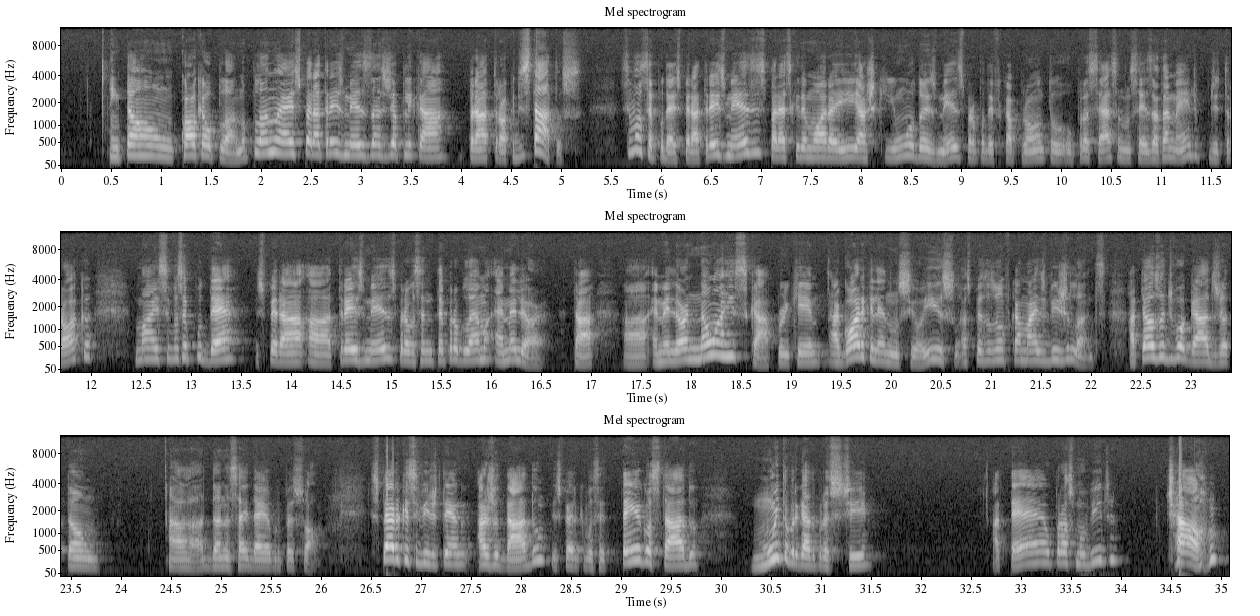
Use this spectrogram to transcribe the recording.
então, qual que é o plano? O plano é esperar três meses antes de aplicar para troca de status. Se você puder esperar três meses, parece que demora aí, acho que um ou dois meses para poder ficar pronto o processo, não sei exatamente, de troca, mas se você puder esperar uh, três meses para você não ter problema, é melhor tá? Uh, é melhor não arriscar, porque agora que ele anunciou isso, as pessoas vão ficar mais vigilantes. Até os advogados já estão uh, ah, dando essa ideia para o pessoal. Espero que esse vídeo tenha ajudado, espero que você tenha gostado. Muito obrigado por assistir. Até o próximo vídeo. Tchau!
